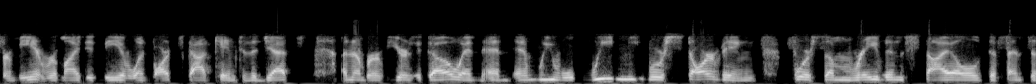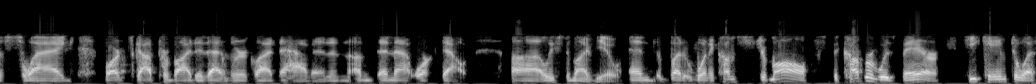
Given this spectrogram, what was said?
For me, it reminded me of when Bart Scott came to the Jets a number of years ago, and and and we we were starving for some Raven style defensive swag. Bart Scott provided that, and we were glad to have it, and um, and that worked out. Uh, at least in my view. And but when it comes to Jamal, the cover was bare. He came to us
